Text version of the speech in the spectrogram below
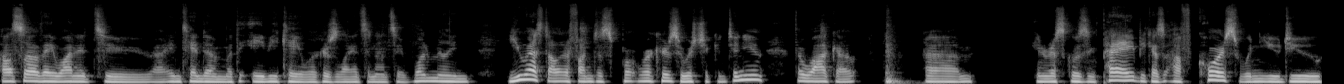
also, they wanted to, uh, in tandem with the ABK Workers Alliance, announce a 1 million US dollar fund to support workers who wish to continue the walkout um, and risk losing pay. Because, of course, when you do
